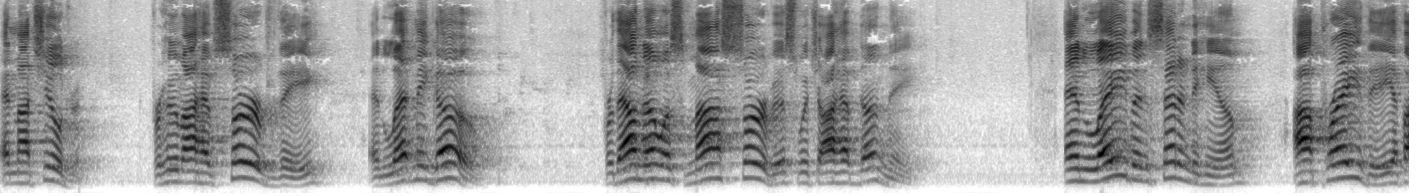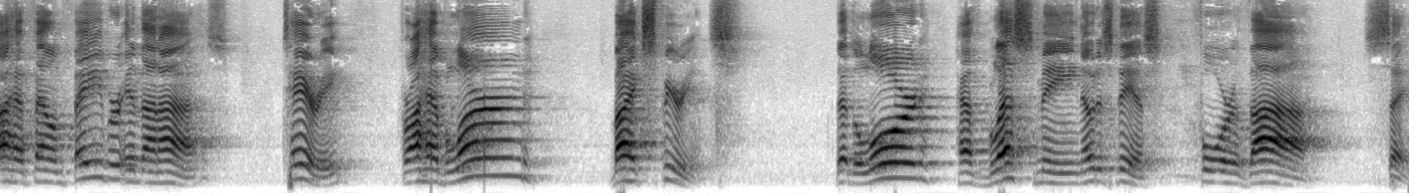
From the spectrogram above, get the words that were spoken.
and my children, for whom I have served thee, and let me go. For thou knowest my service which I have done thee. And Laban said unto him, I pray thee, if I have found favor in thine eyes, tarry, for I have learned by experience that the Lord hath blessed me, notice this, for thy sake.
